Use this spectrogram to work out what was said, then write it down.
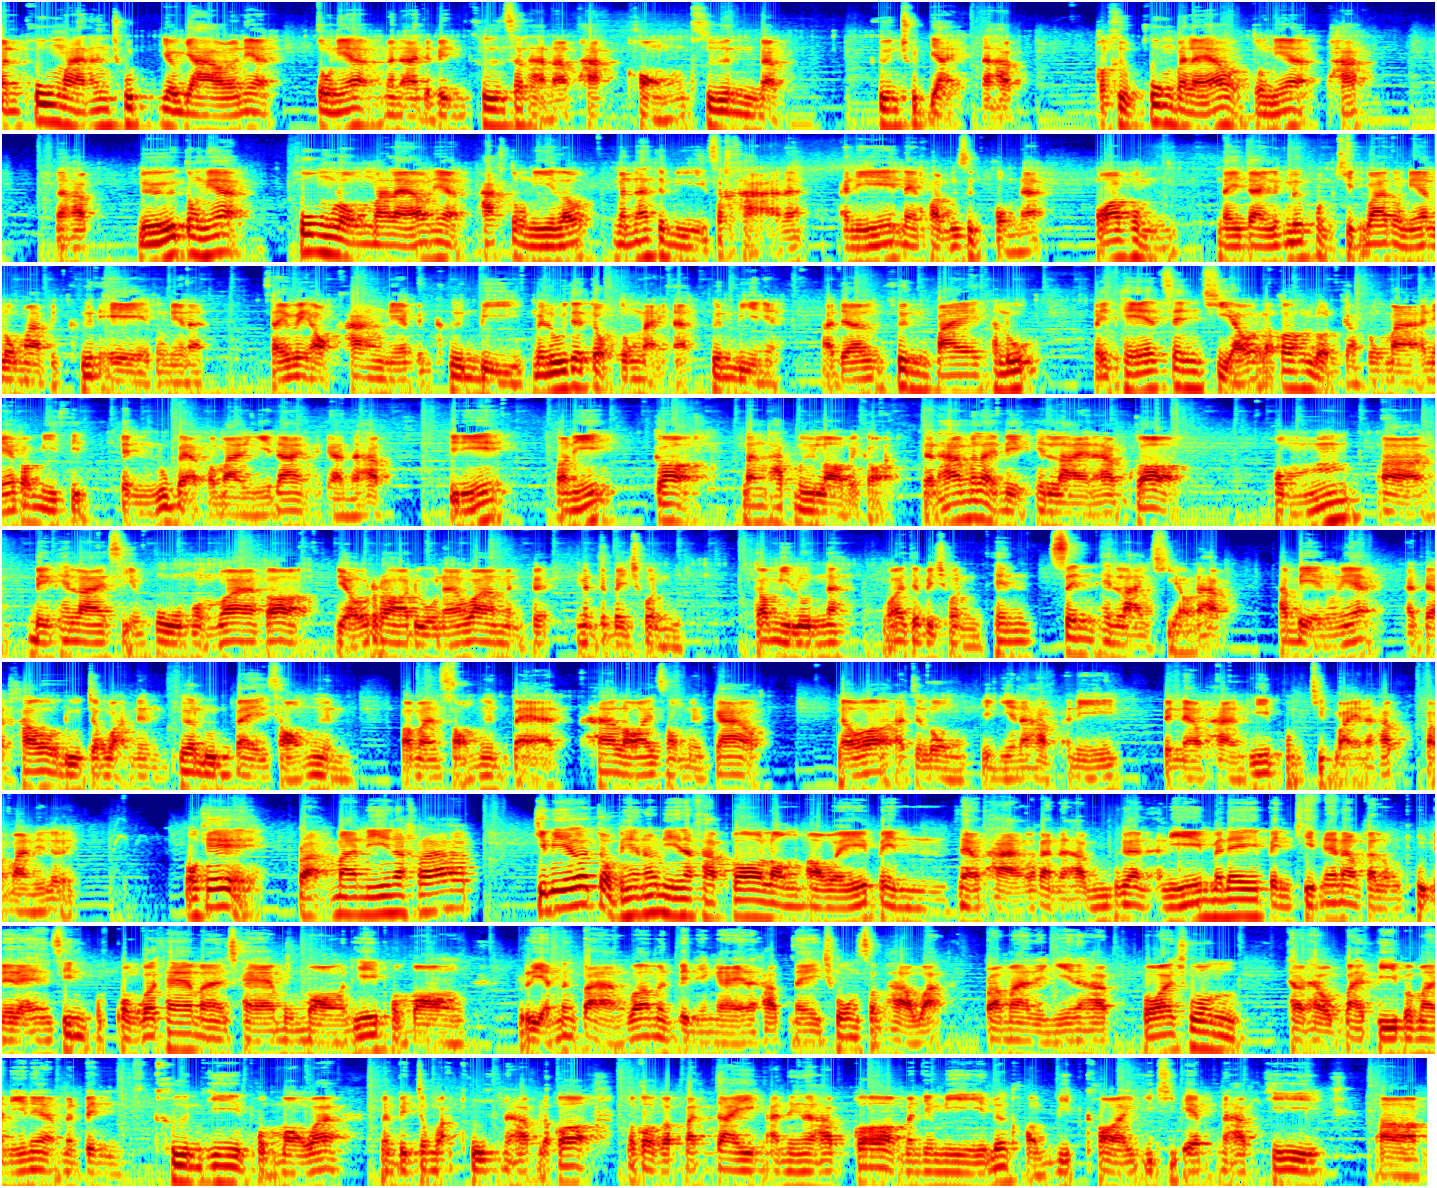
มันพุ่งมาทั้งชุดยาวๆแล้วเนี่ยตรงเนี้ยมันอาจจะเป็นคลื่นสถานะพักของคลื่นแบบคลื่นชุดใหญ่นะครับ ก็คือพุ่งไปแล้วตรงเนี้ยพักนะครับ หรือตรงเนี้ย พุ่งลงมาแล้วเนี่ย พักตรงนี้แล้วมันน่าจะมีสักขานะ อันนี้ในความรู้สึกผมนะ เพราะว่าผมในใจลึกๆผมคิดว่าตรงนี้ลงมาเป็นคลื่น A ตรงนี้นะไซด์เวย์ออกข้างเนี้ยเป็นคลื่น B ไม่รู้จะจบตรงไหนนะคลื่น B เนี่ย อาจจะขึ้นไปทะลุไปเทสเส้นเขียวแล้วก็หล่นกลับลงมา อันนี้ก็มีสิทธิ์เป็นรูปแบบประมาณอย่างนี้ได้เหมือนกันนะครับ ทีนี้ตอนนี้ก็นั่งทับมือรอไปก่อน แต่ถ้าเมื่อไหร่เบรกเฮดไลน์นะครับ ก็ ผมเบรกเฮดไลน์สีชมพูผมว่าก็เดี๋ยวรอดูนะว่ามันมันจะไปชนก็มีลุ้นนะว่าจะไปชนเส้นเส้นเฮดไลน์เขียวนะครับ ถ้าเบรกตรงนี้อาจจะเข้าดูจังหวะหนึ่งเพื่อลุ้นไป 20,000 ประมาณ 28,000 500 29,000 แล้วก็อาจจะลงอย่างนี้นะครับ อันนี้เป็นแนวทางที่ผมคิดไว้นะครับ ประมาณนี้เลย โอเค ประมาณนี้นะครับ คลิปนี้ก็จบเพียงเท่านี้นะครับ ก็ลองเอาไว้เป็นแนวทางแล้วกันนะครับเพื่อนอันนี้ไม่ได้เป็นคลิปแนะนำการลงทุนใดๆทั้งสิ้น ผมก็แค่มาแชร์มุมมองที่ผมมองเหรียญต่างๆ ว่ามันเป็นยังไงนะครับ ในช่วงสภาวะประมาณอย่างนี้นะครับ เพราะว่าช่วงแถวๆปลายปีประมาณนี้เนี่ยมันเป็นคลื่นที่ผมมองว่ามันเป็นจังหวะทุกนะครับ แล้วก็ประกอบกับปัจจัยอีกอันหนึงนะครับ ก็มันยังมีเรื่องของ Bitcoin ETF นะครับที่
